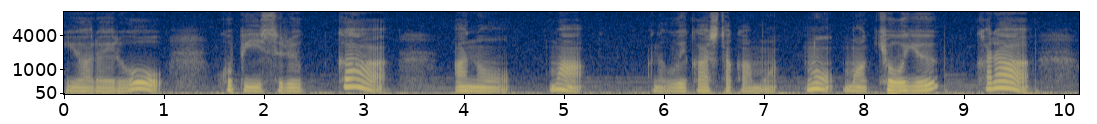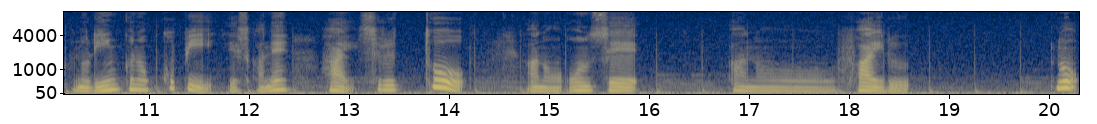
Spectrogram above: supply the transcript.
URL をコピーするかあのまああの上か下かの、まあ、共有からあのリンクのコピーですかねはいするとあの音声あのファイルの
